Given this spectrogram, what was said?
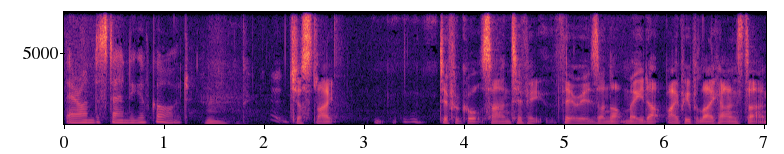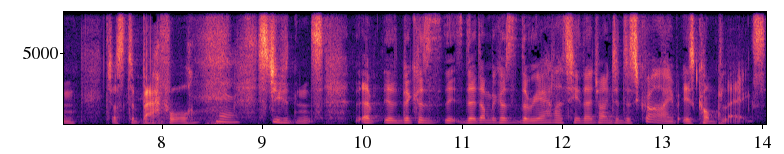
their understanding of God. Hmm. Just like difficult scientific theories are not made up by people like Einstein just to baffle Yes. students, uh, because they're done because the reality they're trying to describe is complex.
